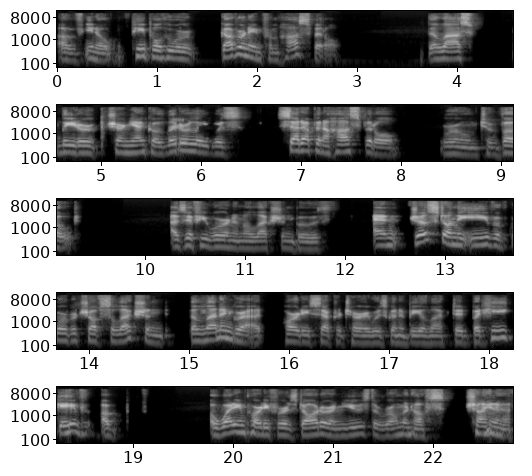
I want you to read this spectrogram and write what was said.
of you know people who were governing from hospital. The last leader, Chernenko literally was set up in a hospital room to vote, as if he were in an election booth. And just on the eve of Gorbachev's election, the Leningrad party secretary was going to be elected, but he gave a a wedding party for his daughter and used the Romanovs china.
